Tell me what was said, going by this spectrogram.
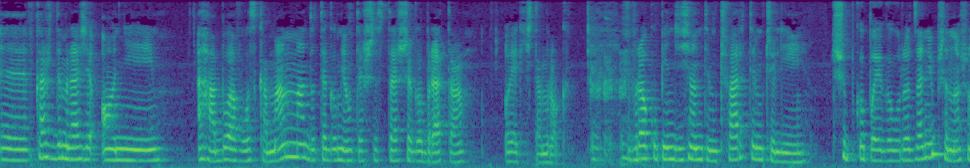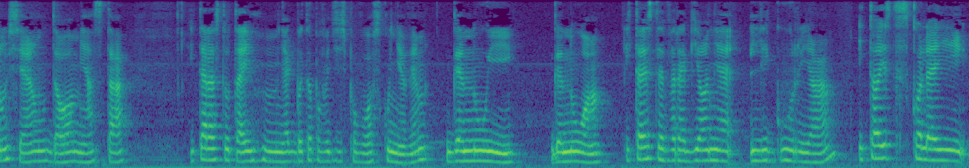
Yy, w każdym razie oni... Aha, była włoska mama, do tego miał też starszego brata o jakiś tam rok. W roku 54, czyli szybko po jego urodzeniu przenoszą się do miasta. I teraz tutaj, hmm, jakby to powiedzieć po włosku, nie wiem, Genui, Genua. I to jest w regionie Liguria. I to jest z kolei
